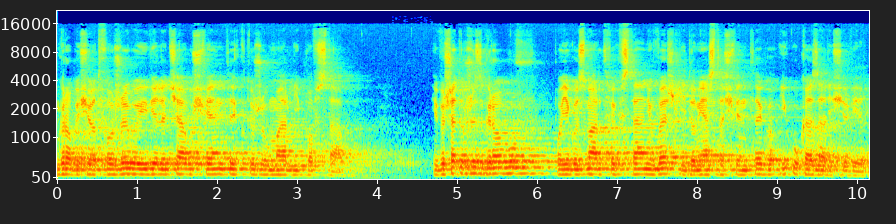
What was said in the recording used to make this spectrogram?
Groby się otworzyły i wiele ciał świętych, którzy umarli, powstało. I wyszedłszy z grobów, po jego zmartwychwstaniu weszli do miasta świętego i ukazali się wielu.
